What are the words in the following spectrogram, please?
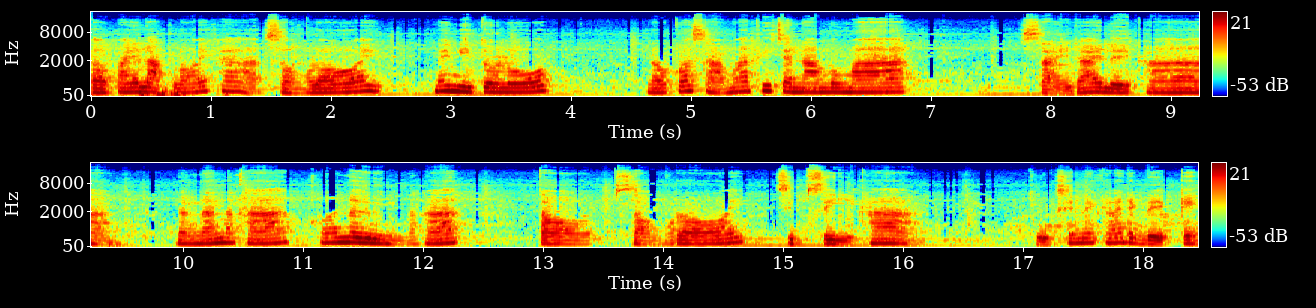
ต่อไปหลักร้อยค่ะ 200 ไม่มีตัวลบ เราก็สามารถที่จะนำลงมา ใส่ได้เลยค่ะ ดังนั้นนะคะ ข้อ1นะคะ ตอบ 214 ค่ะ ถูกใช่ไหมคะ เด็กๆเก่ง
